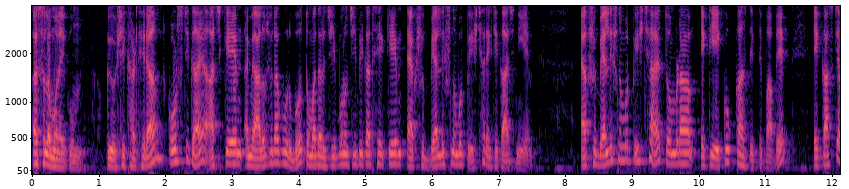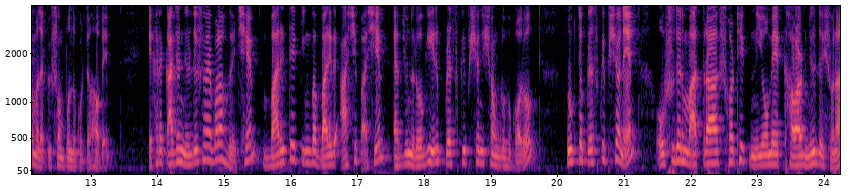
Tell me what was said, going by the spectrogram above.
আসসালামু আলাইকুম। প্রিয় শিক্ষার্থীরা কোর্সটিকায় আজকে আমি আলোচনা করব তোমাদের জীবন জীবিকা থেকে একশো বিয়াল্লিশ নম্বর পৃষ্ঠার একটি কাজ নিয়ে। একশো বিয়াল্লিশ নম্বর পৃষ্ঠায় তোমরা একটি একক কাজ দেখতে পাবে। এই কাজটি আমাদেরকে সম্পন্ন করতে হবে। এখানে কাজের নির্দেশনায় বলা হয়েছে, বাড়িতে কিংবা বাড়ির আশেপাশে একজন রোগীর প্রেসক্রিপশন সংগ্রহ করো। উক্ত প্রেসক্রিপশনে ওষুধের মাত্রা, সঠিক নিয়মে খাওয়ার নির্দেশনা,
